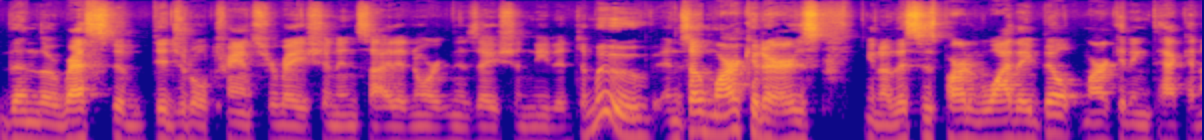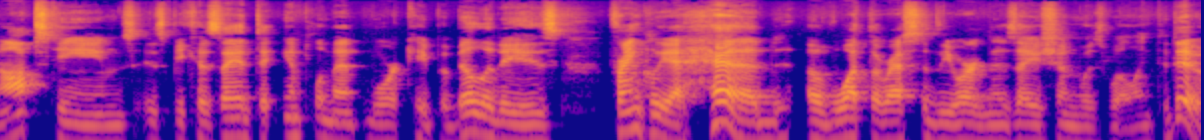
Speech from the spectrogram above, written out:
than the rest of digital transformation inside an organization needed to move. And so marketers, you know, this is part of why they built marketing tech and ops teams is because they had to implement more capabilities, frankly, ahead of what the rest of the organization was willing to do.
